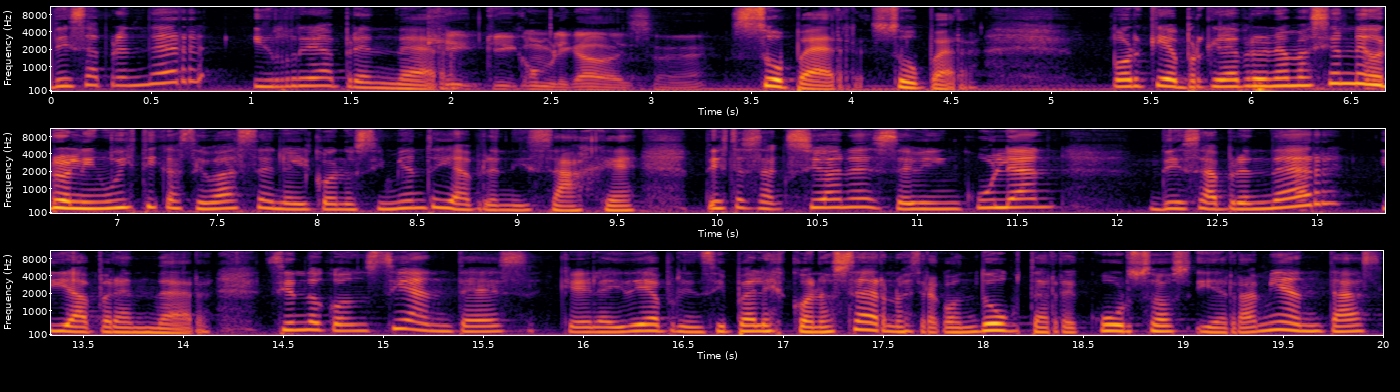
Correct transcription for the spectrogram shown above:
desaprender y reaprender. Qué, complicado eso, ¿eh? Súper, súper. ¿Por qué? Porque la programación neurolingüística se basa en el conocimiento y aprendizaje. De estas acciones se vinculan desaprender y aprender, siendo conscientes que la idea principal es conocer nuestra conducta, recursos y herramientas,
